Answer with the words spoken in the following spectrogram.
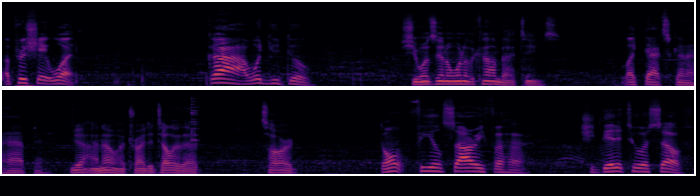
Appreciate what? God, what'd you do? She wants in on one of the combat teams. Like that's gonna happen. Yeah, I know. I tried to tell her that. It's hard. Don't feel sorry for her. She did it to herself.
